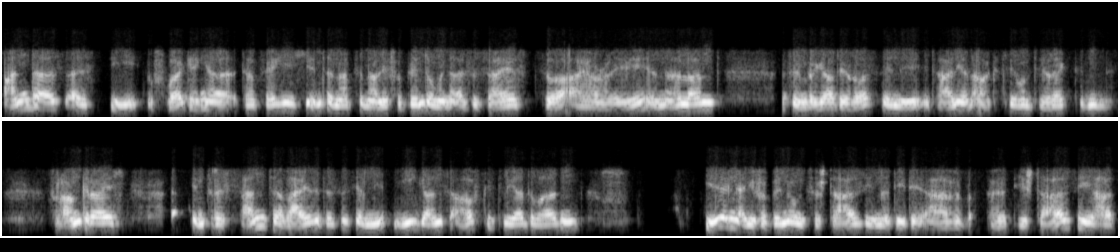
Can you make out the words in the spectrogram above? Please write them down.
anders als die Vorgänger tatsächlich internationale Verbindungen, also sei es zur IRA in Irland, zur Brigade Rosse in Italien-Aktion direkt in Frankreich. Interessanterweise, das ist ja nie, nie ganz aufgeklärt worden, irgendeine Verbindung zur Stasi in der DDR. Äh, die Stasi hat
